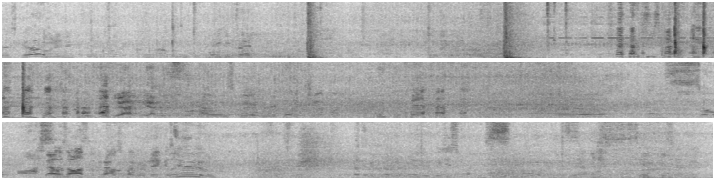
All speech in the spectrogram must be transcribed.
Let's go. Thank you, Fred. Yeah, yeah, this is So awesome. That was awesome. The crowd was fucking ridiculous. Dude. That's good enough for me. Dude, We just fucking. Yeah.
